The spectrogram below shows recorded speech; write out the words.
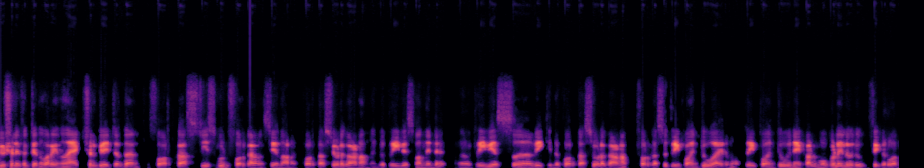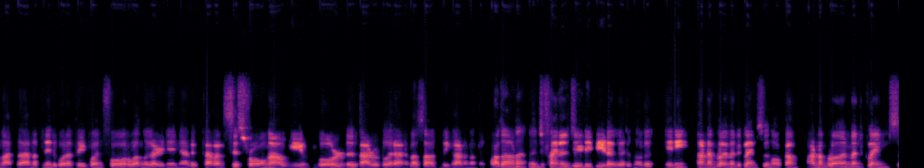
യൂഷ്വൽ ഇഫക്റ്റ് എന്ന് പറയുന്നത് actual greater than forecast is good for currency എന്നാണ്. ഫോർകാസ്റ്റ് ഇവിടെ കാണാം. നിങ്ങൾക്ക് പ്രീവിയസ് മന്തിന്റെ പ്രീവിയസ് വീക്കിന്റെ ഫോർകാസ്റ്റ് ഇവിടെ കാണാം. ഫോർകാസ്റ്റ് ത്രീ പോയിന്റ് ടു ആയിരുന്നു. ത്രീ പോയിന്റ് ടുവിനേക്കാൾ മുകളിൽ ഒരു ഫിഗർ വന്നാൽ ഉദാഹരണത്തിന് ഇതുപോലെ ത്രീ പോയിന്റ് ഫോർ വന്നു കഴിഞ്ഞു കഴിഞ്ഞാൽ കറൻസി സ്ട്രോങ് ആവുകയും ഗോൾഡ് താഴോട്ട് വരാനുള്ള സാധ്യത കാണുന്നുണ്ട്. അതാണ് ഫൈനൽ ജി ഡി പിയുടെ വരുന്നത്. ഇനി അൺഎംപ്ലോയ്മെന്റ് ക്ലെയിംസ് നോക്കാം. Unemployment claims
